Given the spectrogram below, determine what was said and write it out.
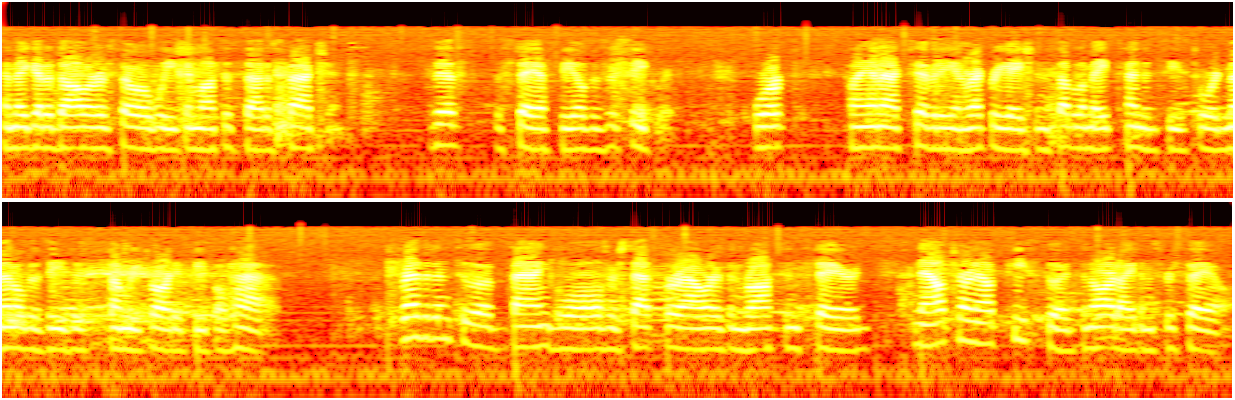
and they get a dollar or so a week and lots of satisfaction. This, the staff feels, is a secret. Work, plan activity, and recreation sublimate tendencies toward mental diseases some retarded people have. Residents who have banged walls or sat for hours and rocked and stared now turn out piece goods and art items for sale.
